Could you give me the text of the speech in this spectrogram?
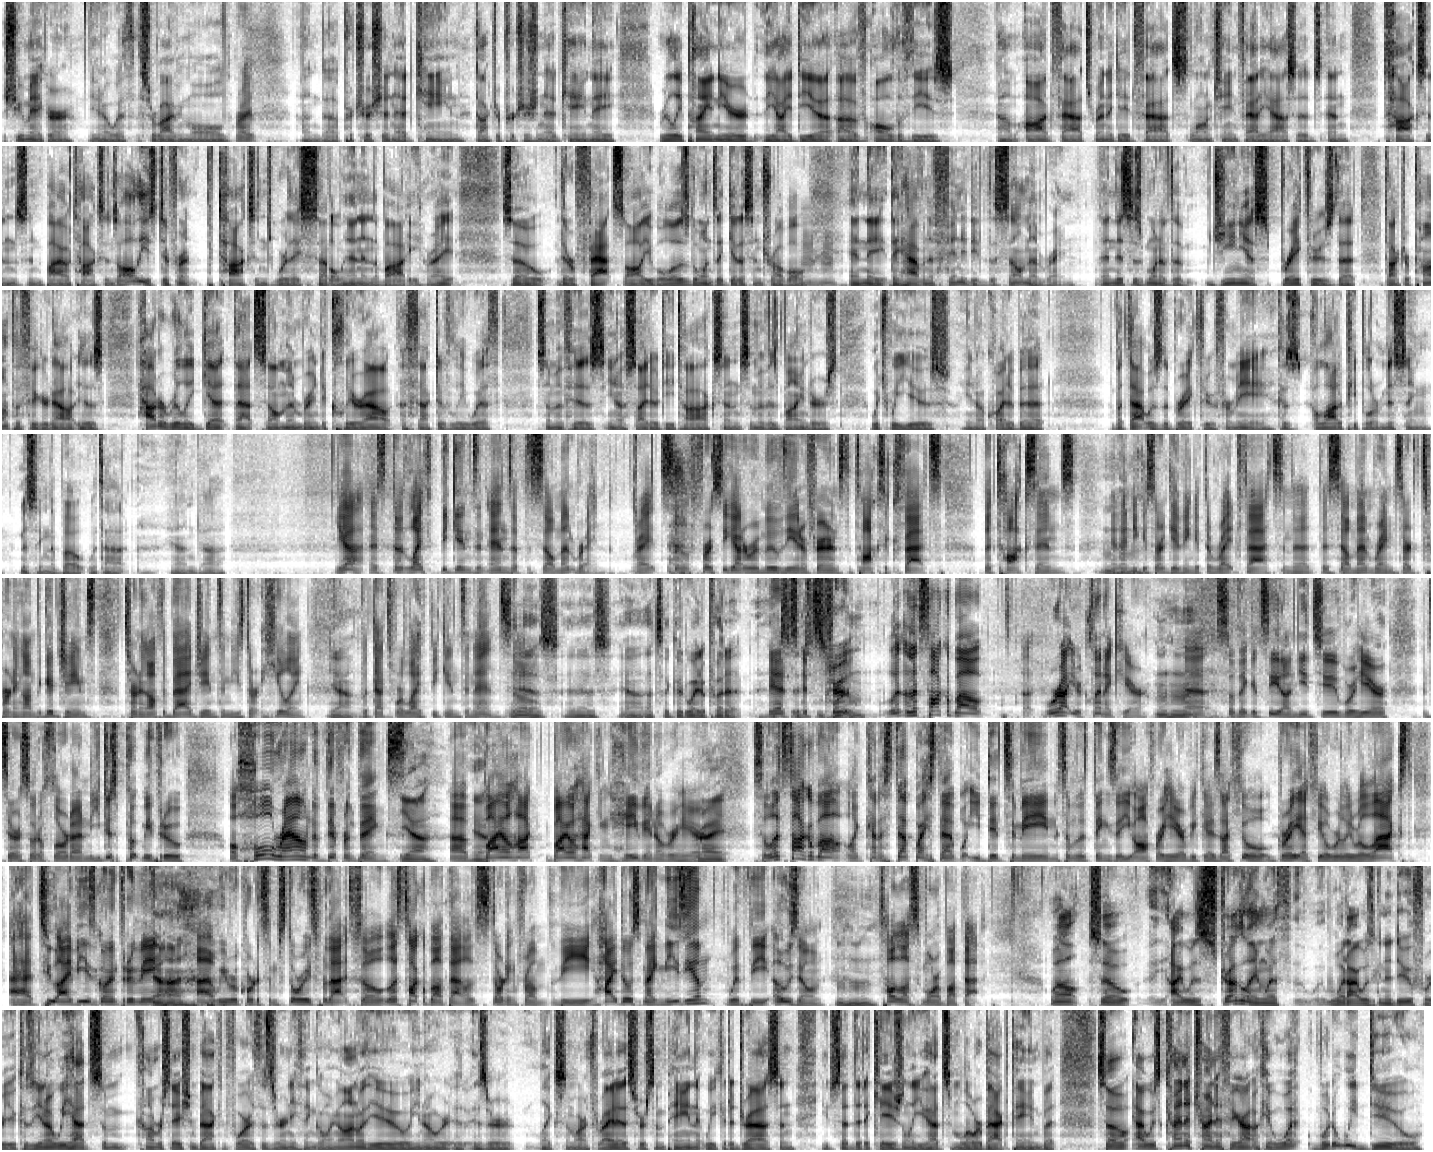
Shoemaker, you know, with surviving mold, Right. and uh, Patricia and Ed Kane, Dr. Patricia and Ed Kane, they really pioneered the idea of all of these um, odd fats, renegade fats, long chain fatty acids, and toxins and biotoxins, all these different toxins where they settle in in the body, right? So they're fat soluble. Those are the ones that get us in trouble, and they, they have an affinity to the cell membrane. And this is one of the genius breakthroughs that Dr. Pompa figured out is how to really get that cell membrane to clear out effectively with some of his, you know, cytodetox and some of his binders, which we use, you know, quite a bit. But that was the breakthrough for me because a lot of people are missing missing the boat with that. And uh, Yeah, it's the life begins and ends at the cell membrane, right? So first you got to remove the interference, the toxic fats, the toxins, and then you can start giving it the right fats, and the, the cell membrane starts turning on the good genes, turning off the bad genes, and you start healing. yeah, But that's where life begins and ends. So it is. It is. Yeah, that's a good way to put it. Yeah, it's, it's, true. Let, us talk about. Uh, we're at your clinic here, Mm-hmm. uh, so they could see it on YouTube. We're here in Sarasota, Florida, and you just put me through a whole round of different things. Yeah. Uh, yeah. biohack, biohacking haven over here. Right. So let's talk about like kind of step by step what you did to me and some of the things that you offer here because I feel great. I feel really relaxed. I had two IVs going through me. Uh-huh. Uh, we recorded some stories for that. So let's talk about that. Let's starting from the high dose magnesium with the ozone. Mm-hmm. Tell us more about that. Well, so eh, I was struggling with what I was going to do for you because you know we had some conversation back and forth. Is there anything going on with you? You know, is there like some arthritis or some pain that we could address? And you said that occasionally you had some lower back pain, but so I was kind of trying to figure out, okay, what what do we do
